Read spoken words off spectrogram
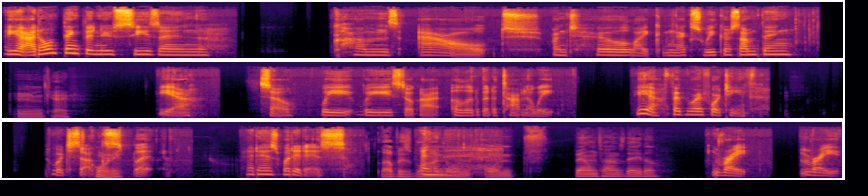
Yeah, I don't think the new season comes out until like next week or something. Mm, Okay. Yeah. So we we still got a little bit of time to wait. Yeah, February fourteenth. Which sucks, corny. but it is what it is. Love is blind then- on on Valentine's Day though. Right. Right.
